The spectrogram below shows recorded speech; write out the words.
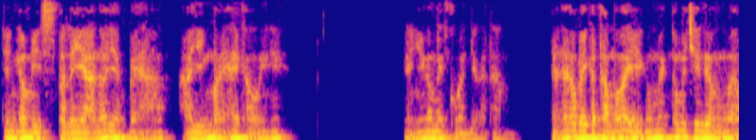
เช่นเขามีภรรยาแล้วยังไปหาหาหญิงใหม่ให้เขาอย่างนี้อย่างนี้ก็ไม่ควรจะกระทำแต่ถ้าเขาไปกระทำเขาเองก็ไม่ก็ไม่ใช่เรื่องของเรา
